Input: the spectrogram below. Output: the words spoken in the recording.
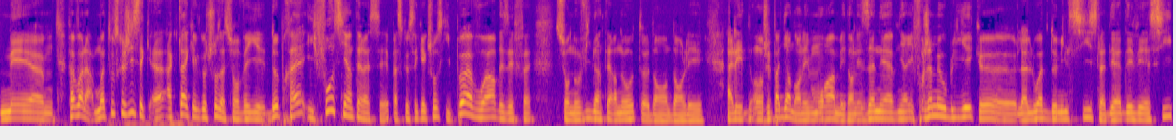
Mais euh, enfin voilà, moi tout ce que je dis c'est qu'Acta a quelque chose à surveiller de près. Il faut s'y intéresser parce que c'est quelque chose qui peut avoir des effets sur nos vies d'internautes dans, dans les, allez, je vais pas dire dans les mois, mais dans les années à venir. Il faut jamais oublier que euh, la loi de 2006, la DAD-VSI,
